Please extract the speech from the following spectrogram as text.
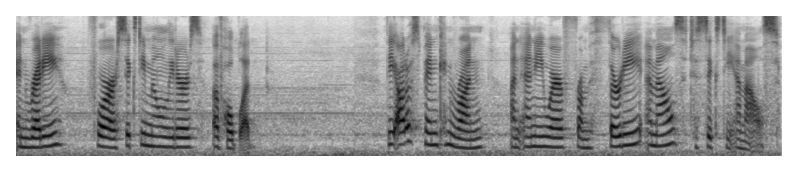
and ready for our 60 milliliters of whole blood. The auto spin can run on anywhere from 30 mLs to 60 mLs.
